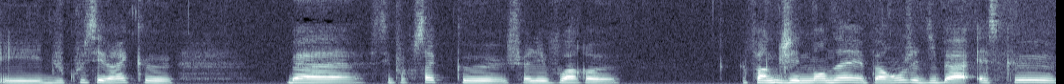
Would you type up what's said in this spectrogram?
Et du coup, c'est vrai que bah, c'est pour ça que je suis allée voir. Enfin, que j'ai demandé à mes parents. J'ai dit bah, est-ce que.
